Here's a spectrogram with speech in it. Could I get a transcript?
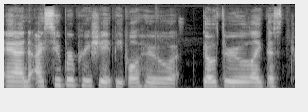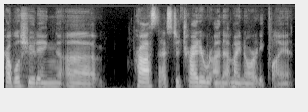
and I super appreciate people who go through like this troubleshooting uh process to try to run a minority client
